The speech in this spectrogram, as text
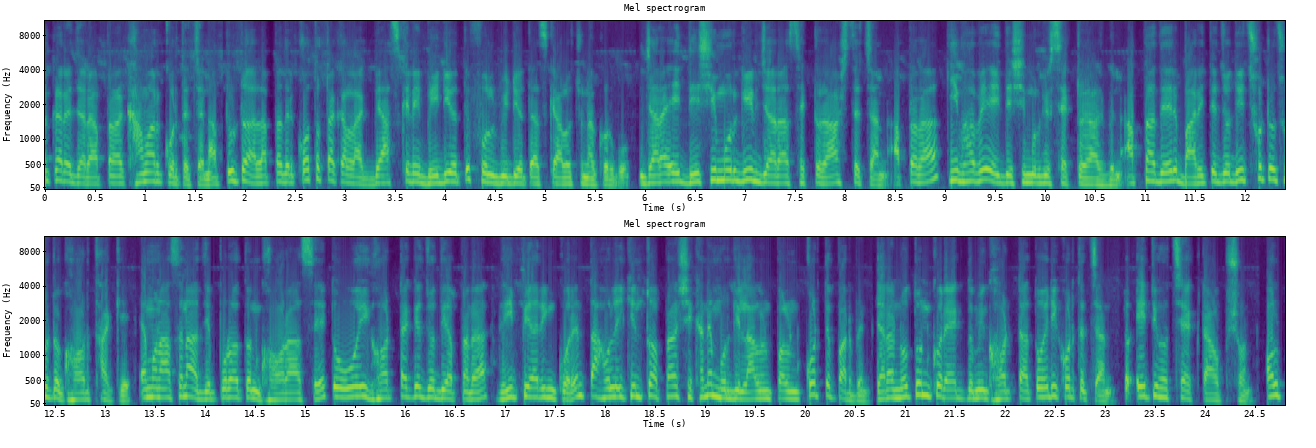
আকারে যারা আপনারা খামার করতে চান টোটাল আপনাদের কত টাকা লাগবে? আজকের এই ভিডিওতে ফুল ভিডিওতে আজকে আলোচনা করব। যারা এই দেশি মুরগির যারা সেক্টরে আসতে চান, আপনারা কীভাবে এই দেশি মুরগির সেক্টরে আসবেন? আপনাদের বাড়িতে যদি ছোট ছোট ঘর থাকে, এমন আছে না যে পুরাতন ঘর আছে, তো ওই ঘরটাকে যদি আপনারা রিপেয়ারিং করেন, তাহলেই কিন্তু আপনারা সেখানে মুরগি লালন পালন করতে পারবেন। যারা নতুন করে একদমই ঘরটা তৈরি করতে চান, তো এটি হচ্ছে একটা অপশন অল্প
